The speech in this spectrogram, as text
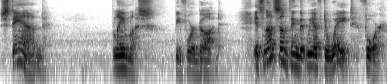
stand blameless before God. It's not something that we have to wait for.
